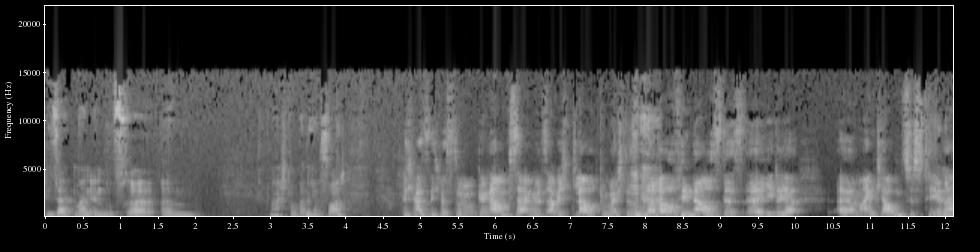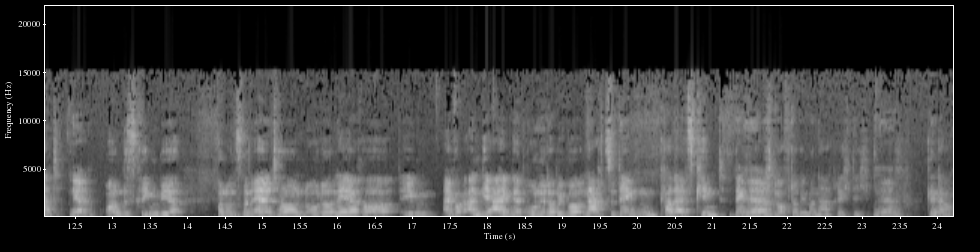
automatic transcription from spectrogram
wie sagt man, in unsere, ähm, ach, ich komme gerade nicht aufs Wort. Ich weiß nicht, was du genau sagen willst, aber ich glaube, du möchtest darauf hinaus, dass äh, jeder ja ähm, ein Glaubenssystem Genau. hat. Ja. Und das kriegen wir von unseren Eltern oder Lehrer eben einfach angeeignet, ohne darüber nachzudenken. Gerade als Kind denkt Ja. man nicht oft darüber nach, richtig? Ja. Genau.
